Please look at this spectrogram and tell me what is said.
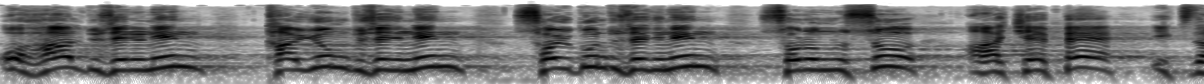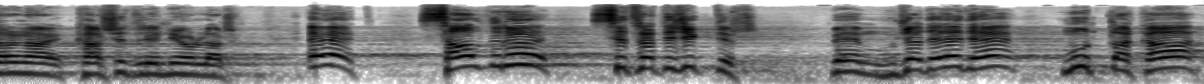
O hal düzeninin, kayyum düzeninin, soygun düzeninin sorumlusu AKP iktidarına karşı direniyorlar. Evet, saldırı stratejiktir ve mücadele de mutlaka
